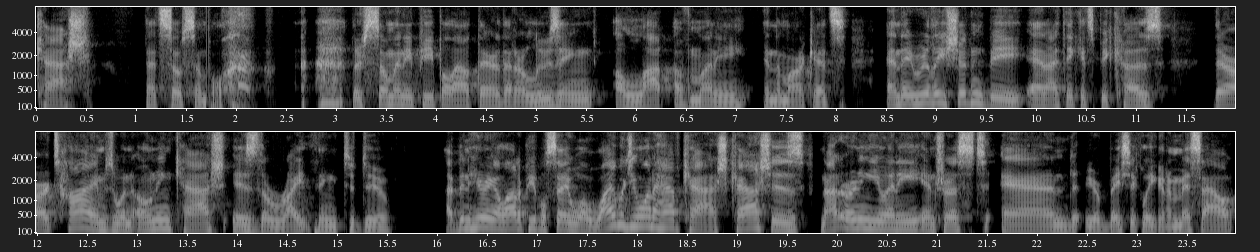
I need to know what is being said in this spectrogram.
cash. That's so simple. There's so many people out there that are losing a lot of money in the markets, and they really shouldn't be. And I think it's because there are times when owning cash is the right thing to do. I've been hearing a lot of people say, well, why would you want to have cash? Cash is not earning you any interest and you're basically going to miss out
